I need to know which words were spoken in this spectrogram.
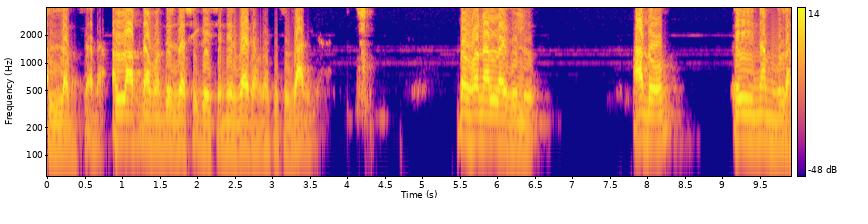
আল্লাহ আপনি আমাদের যা শিখাইছেন এর বাইরে আমরা কিছু জানি না। তখন আল্লাহ বলল, আদম, এই নামগুলা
